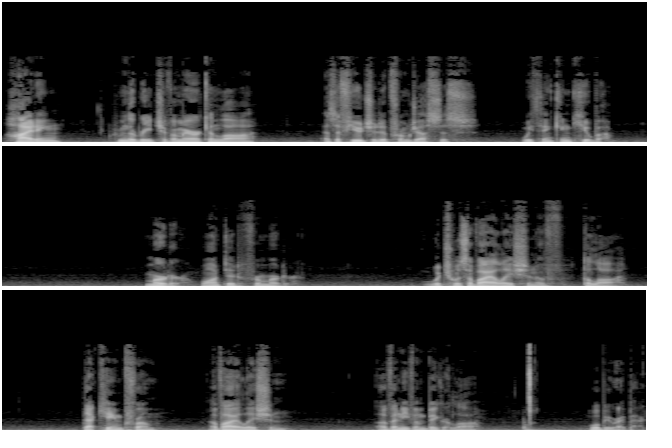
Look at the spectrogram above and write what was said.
hiding from the reach of American law as a fugitive from justice, we think in Cuba. Murder, wanted for murder, which was a violation of the law. That came from a violation of an even bigger law. We'll be right back.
